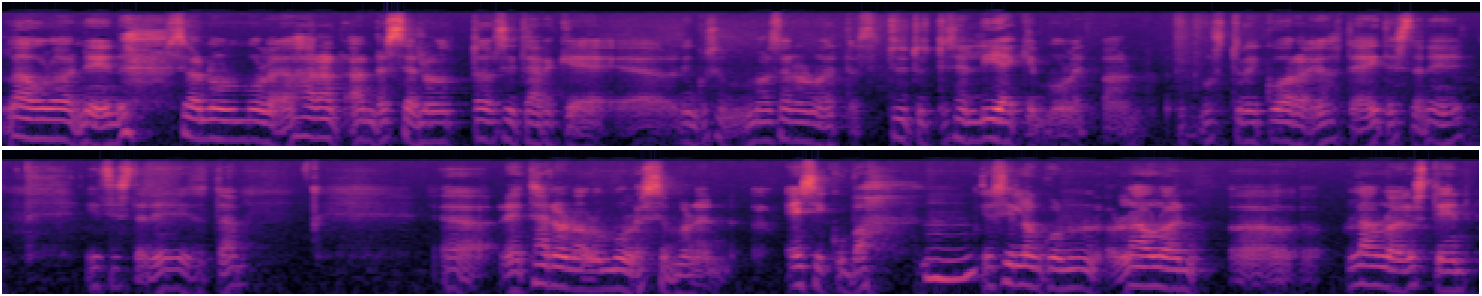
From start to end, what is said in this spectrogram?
lauloin, niin se on ollut mulle, Harald Andersen on ollut tosi tärkeä, äh, niin kuin se, mä oon sanonut, että se tytytti sen liekin mulle, että, mä, että musta tuli kuoronjohtaja itsestäni, itsestäni niin, tota, äh, että hän on ollut mulle semmoinen esikuva. Mm-hmm. Ja silloin kun lauloin, äh, lauloin justiin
